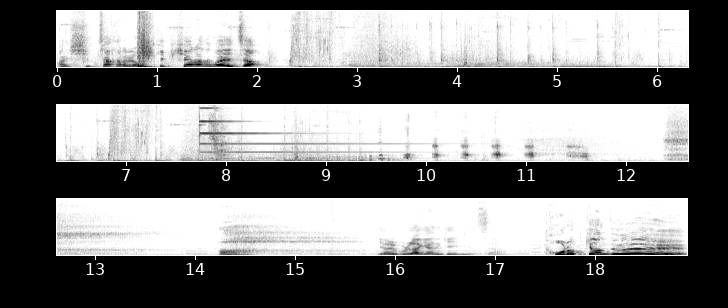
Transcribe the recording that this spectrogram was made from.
아 십자가를 어떻게 피하라는 거야 진짜 아 열불나게 하는 게임이 진짜. 더럽게 안돼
